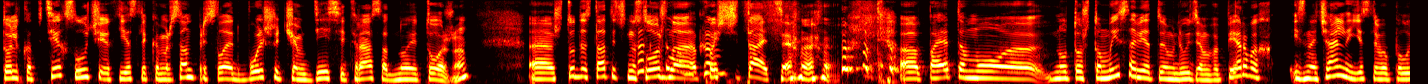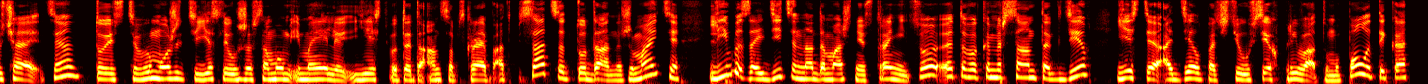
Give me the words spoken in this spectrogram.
только в тех случаях, если коммерсант присылает больше, чем 10 раз одно и то же, что достаточно как сложно тонко. посчитать. Поэтому ну, то, что мы советуем людям, во-первых, изначально, если вы получаете, то есть вы можете, если уже в самом имейле есть вот это unsubscribe, отписаться, то да, нажимайте, либо зайдите на домашнюю страницу этого коммерсанта, где есть отдел почти у всех приватума политика,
